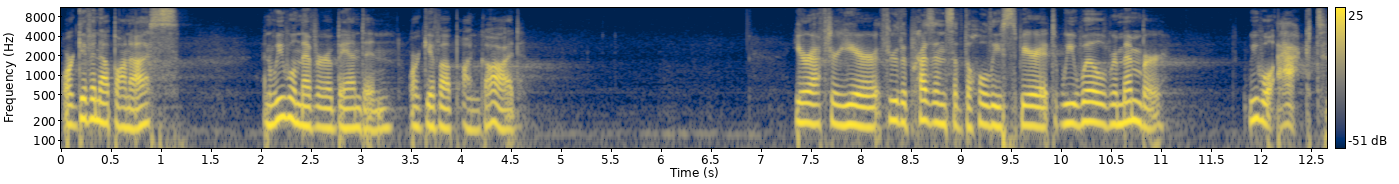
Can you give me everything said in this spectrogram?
or given up on us, and we will never abandon or give up on God. Year after year, through the presence of the Holy Spirit, we will remember, we will act,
